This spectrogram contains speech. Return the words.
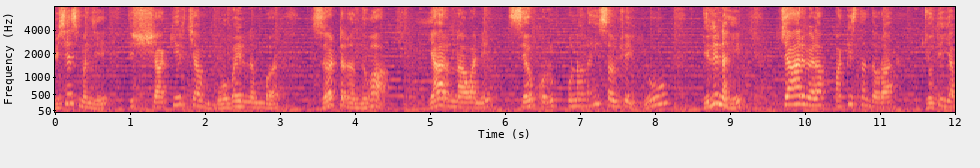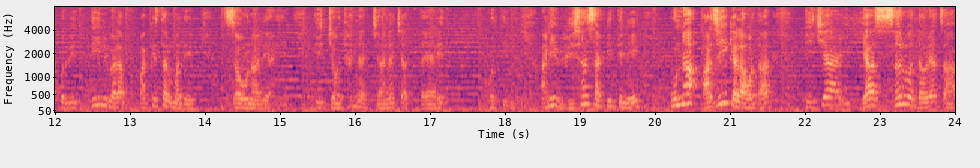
विशेष म्हणजे ती शाकीरच्या मोबाईल नंबर जट रंधवा या नावाने सेव्ह करून कुणालाही संशय येऊ दिले नाही. चार वेळा पाकिस्तान दौरा ज्योती यापूर्वी तीन वेळा पाकिस्तानमध्ये जाऊन आली आहे. ती चौथ्यांदा जाण्याच्या तयारीत होती. आणि व्हिसासाठी तिने पुन्हा अर्जही केला होता. तिच्या या सर्व दौऱ्याचा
